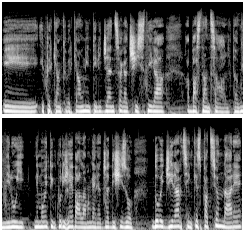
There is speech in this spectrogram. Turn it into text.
e, e perché anche perché ha un'intelligenza calcistica abbastanza alta. Quindi lui nel momento in cui riceve palla magari ha già deciso dove girarsi e in che spazio andare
